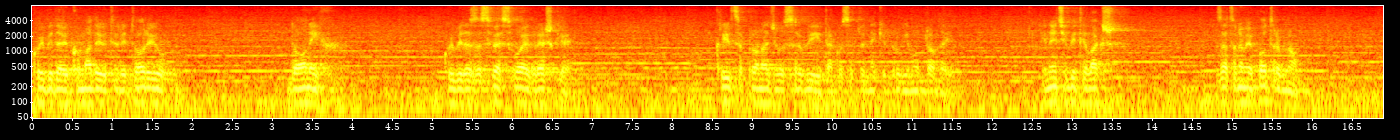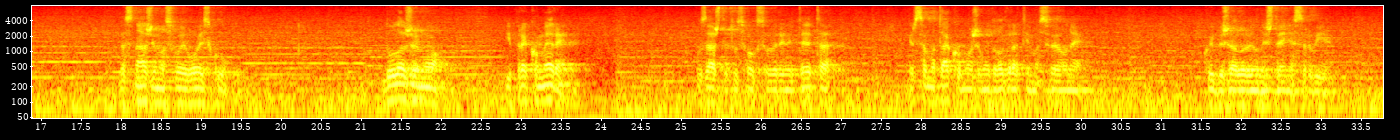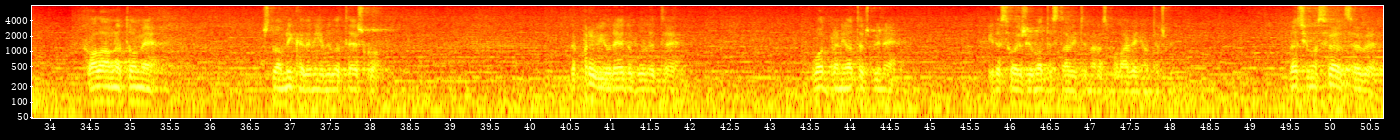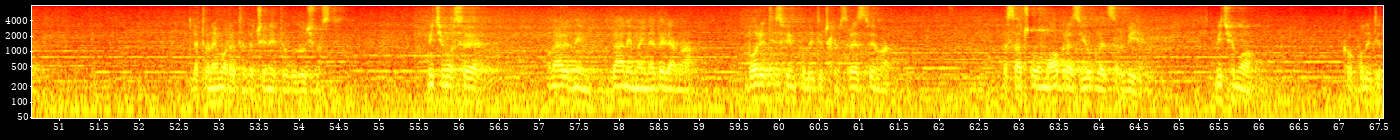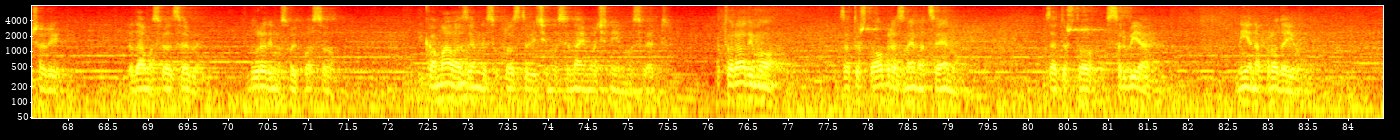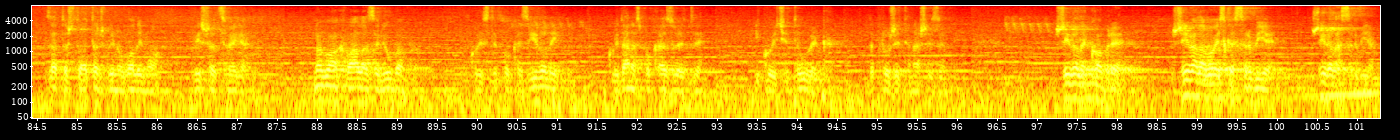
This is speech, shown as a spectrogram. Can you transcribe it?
koji bi da je komadaju teritoriju do onih koji bi da za sve svoje greške krivca pronađu u Srbiji i tako se pred nekim drugim opravdaju. I neće biti lakše. Zato nam je potrebno da snažimo svoju vojsku, da ulažemo i preko mere u zaštitu svog suvereniteta, jer samo tako možemo da odvratimo sve one koji bi želeli uništenje Srbije. Hvala vam na tome što vam nikada nije bilo teško da prvi u redu budete u odbrani otačbine i da svoje živote stavite na raspolaganje otačbine. Daćemo sve od sebe da to ne morate da činite u budućnosti. Mi ćemo se u narednim danima i nedeljama boriti svim političkim sredstvima da sačuvamo obraz i ugled Srbije. Mi ćemo kao političari da damo sve od sebe, da uradimo svoj posao kao mala zemlja suprostavit ćemo se najmoćnijim u svetu. A to radimo zato što obraz nema cenu, zato što Srbija nije na prodaju, zato što otačbinu volimo više od svega. Mnogo vam hvala za ljubav koju ste pokazivali, koju danas pokazujete i koju ćete uvek da pružite našoj zemlji. Živele kobre, živela vojska Srbije, živela Srbija.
